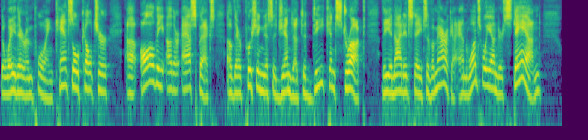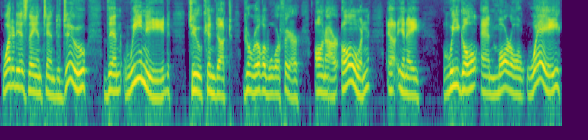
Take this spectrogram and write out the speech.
the way they're employing cancel culture, uh, all the other aspects of their pushing this agenda to deconstruct the United States of America. And once we understand what it is they intend to do, then we need to conduct guerrilla warfare on our own uh, in a legal and moral way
